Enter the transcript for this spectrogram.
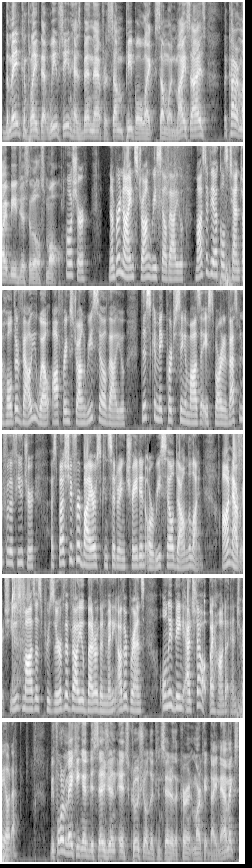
The main complaint that we've seen has been that for some people, like someone my size, the car might be just a little small. Oh, sure. Number nine, strong resale value. Mazda vehicles tend to hold their value well, offering strong resale value. This can make purchasing a Mazda a smart investment for the future, especially for buyers considering trade in or resale down the line. On average, used Mazdas preserve the value better than many other brands, only being edged out by Honda and Toyota. Before making a decision, it's crucial to consider the current market dynamics,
